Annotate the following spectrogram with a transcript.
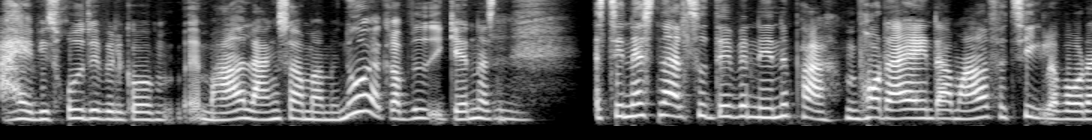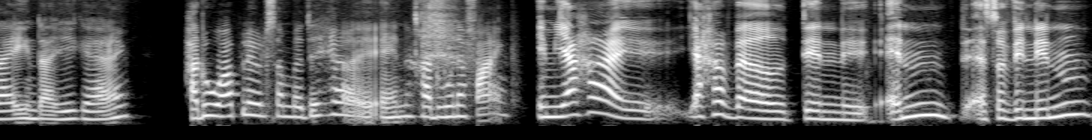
ej, vi troede, det ville gå meget langsommere, men nu er jeg gravid igen. Altså, mm. altså det er næsten altid det venindepar, hvor der er en, der er meget fertil, og hvor der er en, der ikke er. Ikke? Har du oplevelser med det her, øh, Anne? Har du en erfaring? Jamen, jeg har, øh, jeg har været den øh, anden, altså veninden,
